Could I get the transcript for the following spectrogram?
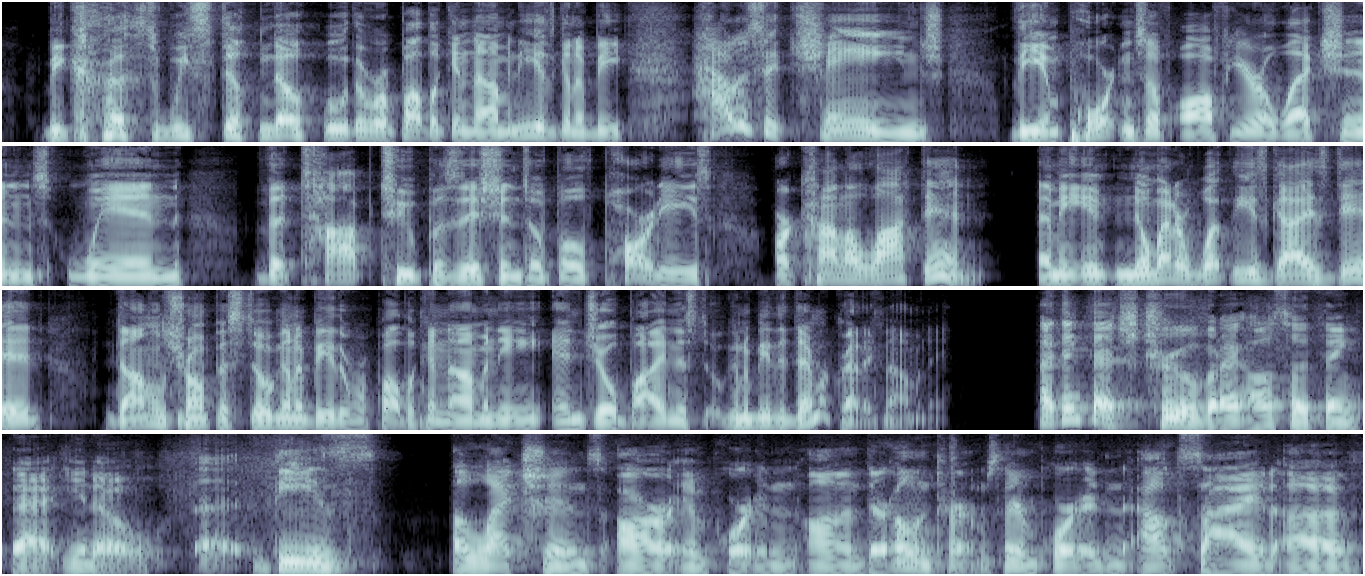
because we still know who the Republican nominee is going to be. How does it change the importance of off year elections when the top two positions of both parties are kind of locked in? I mean, no matter what these guys did, Donald Trump is still going to be the Republican nominee and Joe Biden is still going to be the Democratic nominee. I think that's true, but I also think that, you know, uh, these elections are important on their own terms. They're important outside of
